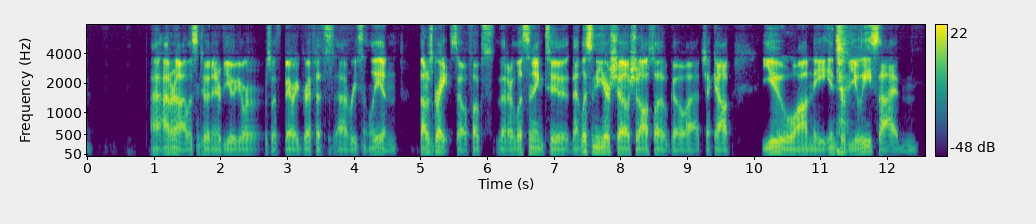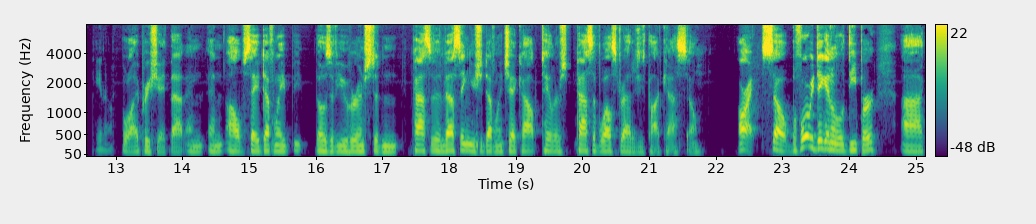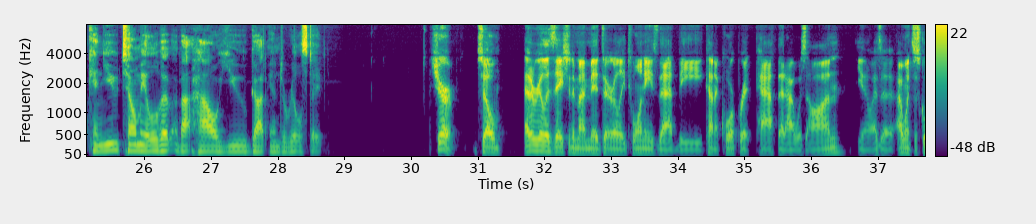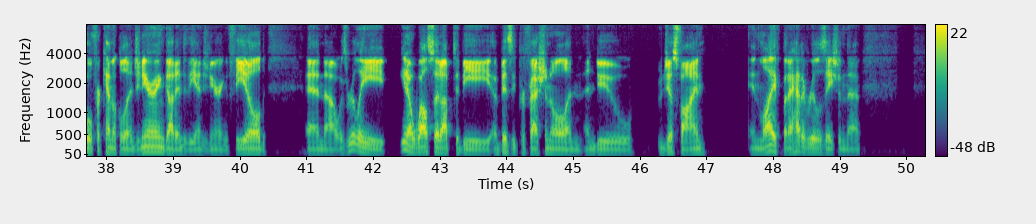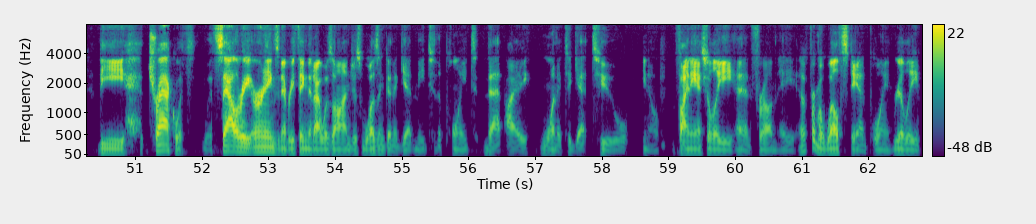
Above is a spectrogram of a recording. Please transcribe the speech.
I, I don't know. I listened to an interview of yours with Barry Griffiths uh, recently, and that was great. So folks that are listening to that listen to your show should also go uh, check out you on the interviewee side and you know. Well i appreciate that. And and i'll say definitely those of you who are interested in passive investing you should definitely check out taylor's passive wealth strategies podcast. So all right. So before we dig in a little deeper uh, can you tell me a little bit about how you got into real estate? Sure. So I had a realization in my mid to early 20s that the kind of corporate path that i was on you know, as a I went to school for chemical engineering, got into the engineering field, and uh, was really you know well set up to be a busy professional and and do just fine in life. But I had a realization that the track with with salary earnings and everything that I was on just wasn't going to get me to the point that I wanted to get to you know financially and from a from a wealth standpoint really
